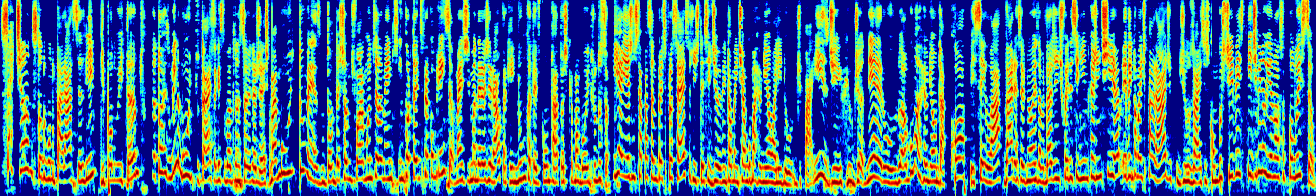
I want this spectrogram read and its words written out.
sete anos todo mundo parasse ali de poluir tanto. Eu tô resumindo muito, tá? Essa questão da transição energética, mas muito mesmo. Tô deixando de fora muitos elementos importantes para compreensão, mas de maneira geral, para quem nunca teve contato, acho que é uma boa introdução. E aí a gente tá passando por esse processo, a gente decidiu eventualmente em alguma reunião ali do, de Paris, de Rio de Janeiro, alguma reunião da COP, sei lá, várias reuniões, na verdade, a gente foi decidindo que a gente ia eventualmente parar de, de usar esses combustíveis e diminuir a nossa poluição.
